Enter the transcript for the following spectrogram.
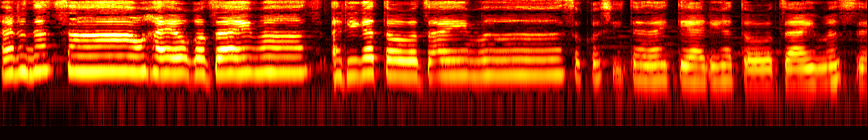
春夏さん、おはようございます。ありがとうございます。お越しいただいてありがとうございます。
